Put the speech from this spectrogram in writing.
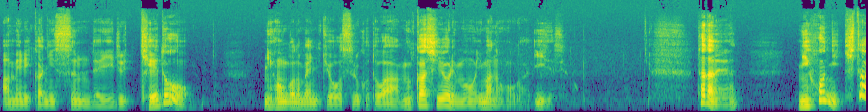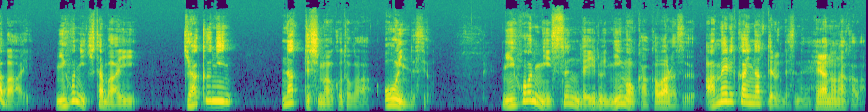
アメリカに住んでいるけど日本語の勉強をすることは昔よりも今の方がいいですよね。ただね日本に来た場合日本に来た場合逆になってしまうことが多いんですよ。日本に住んでいるにもかかわらずアメリカになってるんですね部屋の中が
